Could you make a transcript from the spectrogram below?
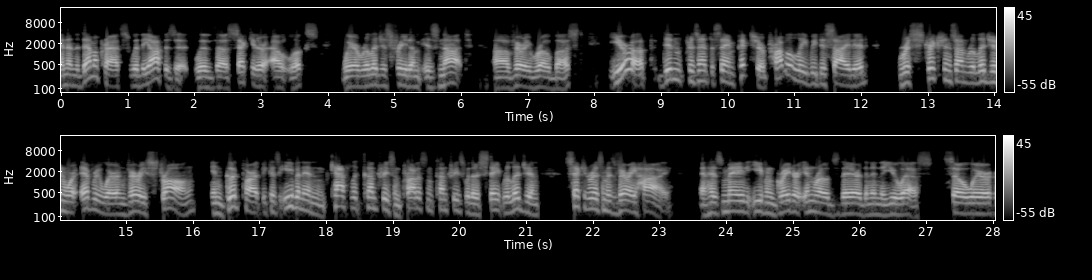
And then the Democrats with the opposite, with uh, secular outlooks, where religious freedom is not uh, very robust. Europe didn't present the same picture. Probably we decided restrictions on religion were everywhere and very strong, in good part because even in Catholic countries and Protestant countries with their state religion, secularism is very high and has made even greater inroads there than in the US. So we're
